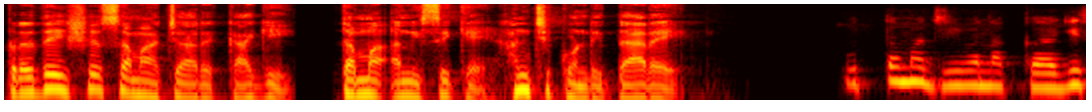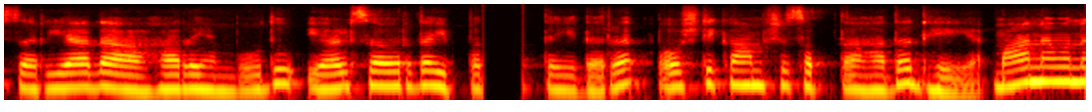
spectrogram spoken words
ಪ್ರದೇಶ ಸಮಾಚಾರಕ್ಕಾಗಿ ತಮ್ಮ ಅನಿಸಿಕೆ ಹಂಚಿಕೊಂಡಿದ್ದಾರೆ. ಉತ್ತಮ ಜೀವನಕ್ಕಾಗಿ ಸರಿಯಾದ ಆಹಾರ ಎಂಬುದು ಎರಡ್ ಸಾವಿರದ ಇಪ್ಪತ್ತೈದರ ಪೌಷ್ಟಿಕಾಂಶ ಸಪ್ತಾಹದ ಧ್ಯೇಯ. ಮಾನವನ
